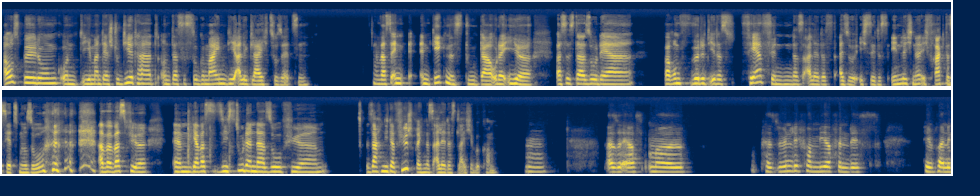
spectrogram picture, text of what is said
Ausbildung und jemand, der studiert hat und das ist so gemein, die alle gleichzusetzen. Was entgegnest du da oder ihr? Was ist da so der, warum würdet ihr das fair finden, dass alle das, also ich sehe das ähnlich, ne? Ich frage das jetzt nur so. Aber was für, ähm, ja, was siehst du denn da so für Sachen, die dafür sprechen, dass alle das Gleiche bekommen? Hm. Also erstmal persönlich von mir finde ich es auf jeden Fall eine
